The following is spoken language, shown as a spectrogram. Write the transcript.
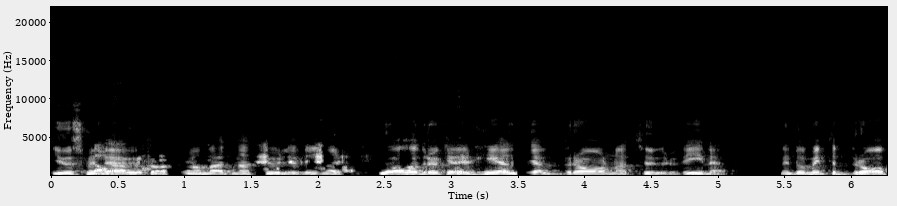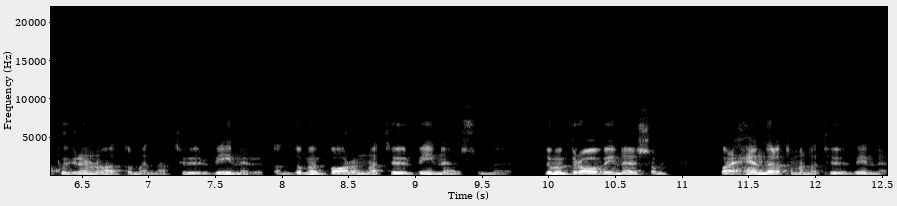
Just med Ja. det vi pratar om att naturliga viner. Jag har druckit en hel del bra naturviner. Men de är inte bra på grund av att de är naturviner. Utan de är bara naturviner. Som är, de är bra viner som bara händer att de är naturviner.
